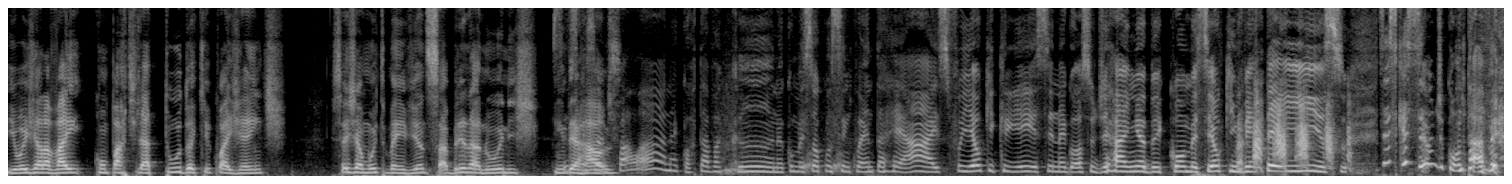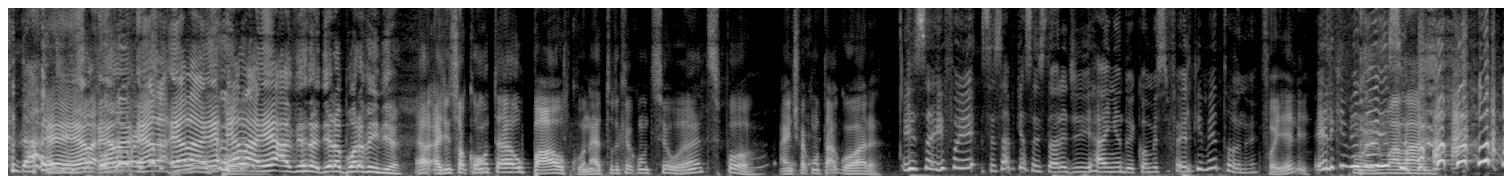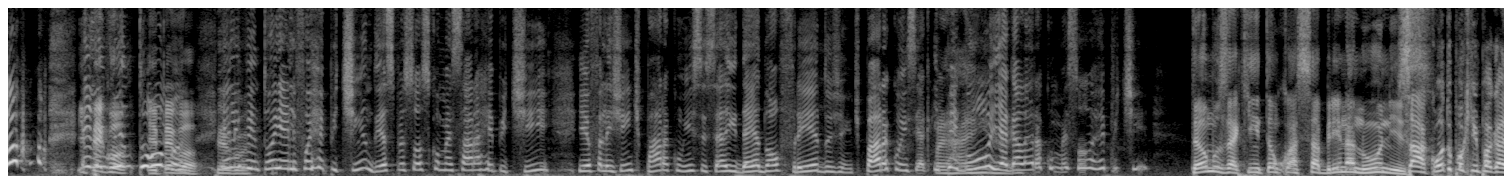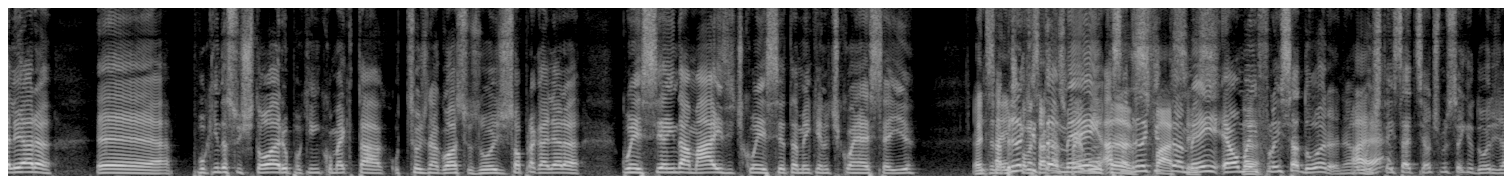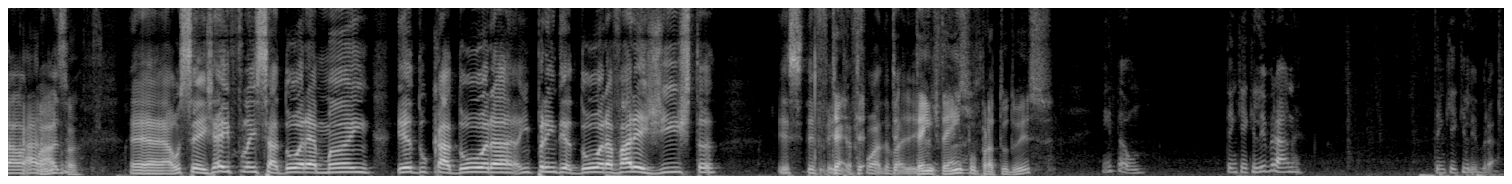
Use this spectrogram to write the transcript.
E hoje ela vai compartilhar tudo aqui com a gente. Seja muito bem-vindo, Sabrina Nunes, in the house. de falar, né? Cortava cana, começou com 50 reais. Fui eu que criei esse negócio de rainha do e-commerce, eu que inventei isso. Você esqueceu de contar a verdade. É, ela, ela, ela, ela, é, ela é a verdadeira Bora Vender. A, a gente só conta o palco, né? Tudo que aconteceu antes, pô, a gente vai contar agora. Isso aí foi. Você sabe que essa história de rainha do e-commerce foi ele que inventou, né? Foi ele? Ele que inventou Foi isso. live. E ele pegou, inventou, e mano. pegou. Pegou. Ele inventou e ele foi repetindo. E as pessoas começaram a repetir. E eu falei, gente, para com isso. Isso é a ideia do Alfredo, gente. Para com isso. E Foi pegou. rainha. E a galera começou a repetir. Estamos aqui então com a Sabrina Nunes. Sá, conta um pouquinho pra galera é, um pouquinho da sua história, um pouquinho como é que tá os seus negócios hoje, só pra galera conhecer ainda mais e te conhecer também, quem não te conhece aí. Antes da gente Sabrina que começar com as também, a perguntas Sabrina que fáceis. também é uma É. influenciadora, né? Ah, hoje é? tem 700 mil seguidores já lá Caramba. quase. É, ou seja, é influenciadora, é mãe, educadora, empreendedora, varejista. Esse defeito Tem, é foda, tem- varejista. tem tempo pra tudo isso? Então, tem que equilibrar, né? Tem que equilibrar.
